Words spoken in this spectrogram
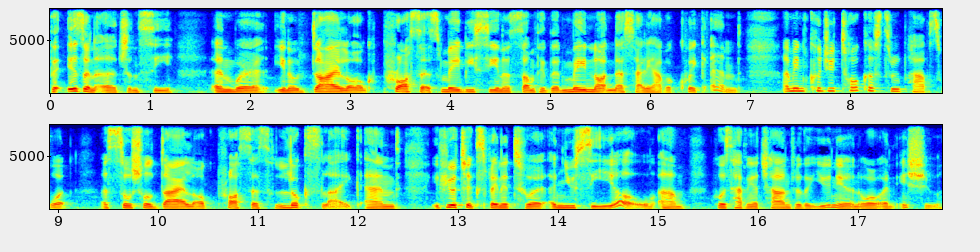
there is an urgency and where you know dialogue process may be seen as something that may not necessarily have a quick end. I mean, could you talk us through perhaps what a social dialogue process looks like. And if you were to explain it to a, a new CEO um, who is having a challenge with a union or an issue,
